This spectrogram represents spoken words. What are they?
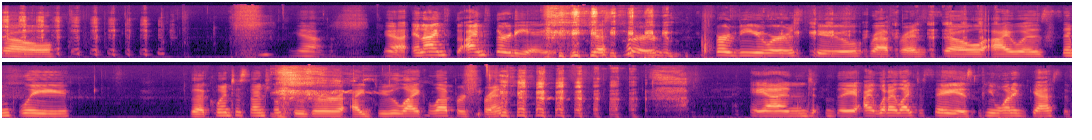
so, yeah. Yeah, and I'm I'm 38, just for for viewers to reference. So I was simply the quintessential cougar. I do like leopard print. And they, I, what I like to say is, if you want to guess if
